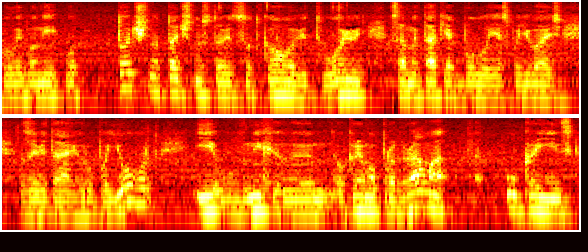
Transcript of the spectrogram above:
коли вони от точно, точно стовідсотково відтворюють саме так, як було. Я сподіваюся, завітає група Йогурт, і в них е, окрема програма. Українське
